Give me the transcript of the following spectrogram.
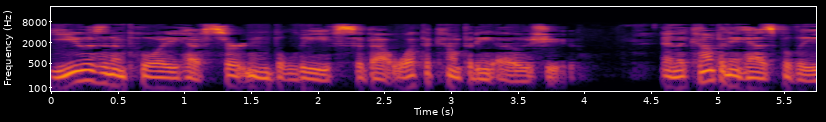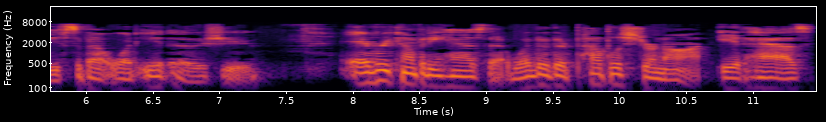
you as an employee have certain beliefs about what the company owes you, and the company has beliefs about what it owes you. Every company has that, whether they're published or not. It has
